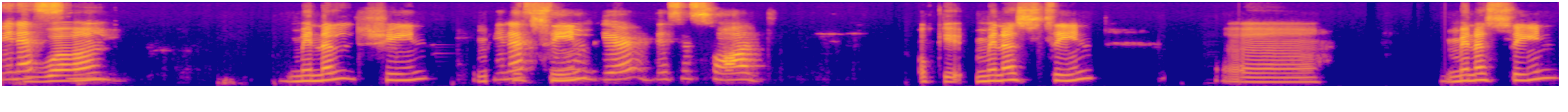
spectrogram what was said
من و- السين. من الشين من من الصين السين dear. This is sword. اوكي من الصين آه، من الصين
